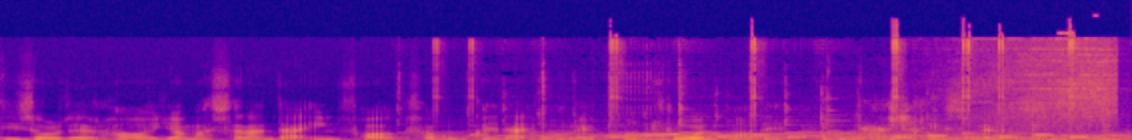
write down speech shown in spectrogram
disorder ها یا مثلا در infarct ها ممکنه در MRI کنترل ما به تشخیص برسیم.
